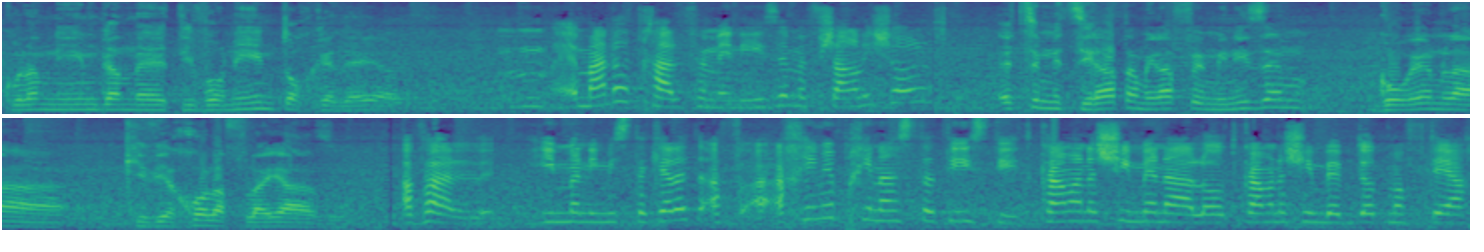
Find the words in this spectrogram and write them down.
כולם נהיים גם אה, טבעוניים תוך כדי. אז... מה דעתך על פמיניזם, אפשר לשאול? עצם יצירת המילה פמיניזם גורם לכביכול אפליה הזו. אבל אם אני מסתכלת, הכי מבחינה סטטיסטית, כמה נשים מנהלות, כמה נשים בעמדות מפתח,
